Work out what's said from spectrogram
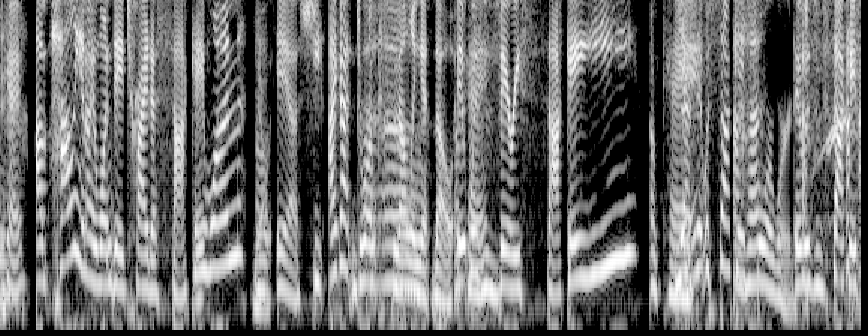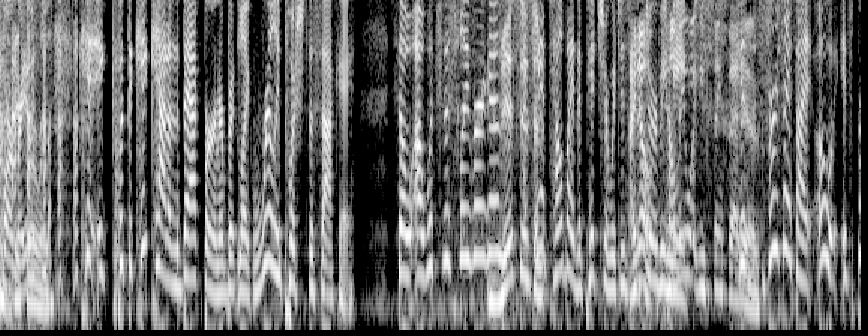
nasty. Okay. Um, Holly and I one day tried a sake one. Yeah. Oh, ish. I got drunk smelling it though. It was very sake-y. Okay. Yes, it was sake forward. It was sake forward. It was Kit- it put the Kit Kat on the back burner, but like really pushed the sake. So, uh, what's this flavor again? This is I can't an. tell by the picture, which is I know. disturbing Tell me what you think that is. Because first I thought, oh, it's br-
